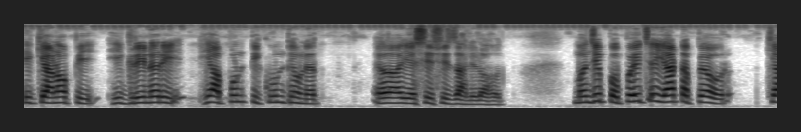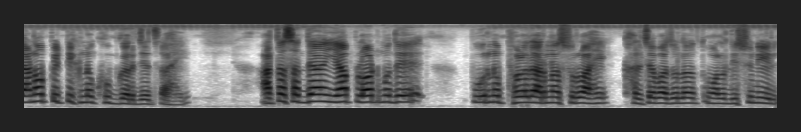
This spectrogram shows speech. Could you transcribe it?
ही कॅनॉपी ही ग्रीनरी ही आपण टिकून ठेवण्यात यशस्वी झालेलो आहोत. म्हणजे पपईच्या या टप्प्यावर कॅनॉपी टिकणं खूप गरजेचं आहे. आता सध्या या प्लॉटमध्ये पूर्ण फळधारणा सुरू आहे. खालच्या बाजूला तुम्हाला दिसून येईल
